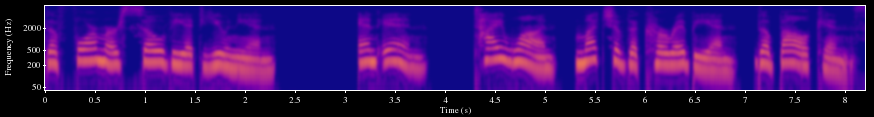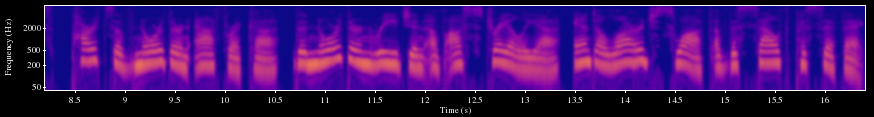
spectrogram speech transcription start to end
the former Soviet Union, and in Taiwan, much of the Caribbean, the Balkans, parts of northern Africa, the northern region of Australia, and a large swath of the South Pacific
